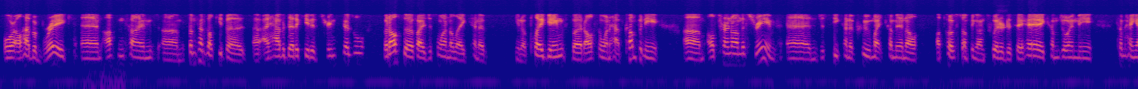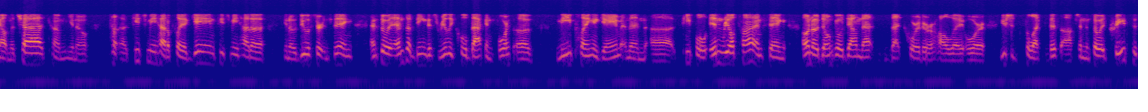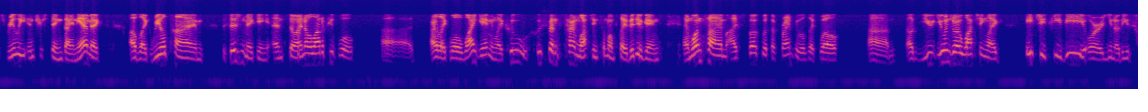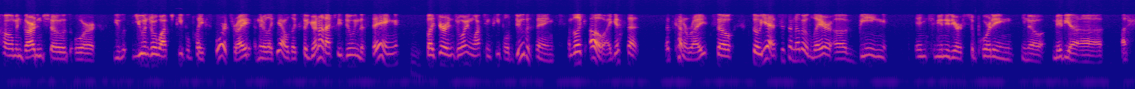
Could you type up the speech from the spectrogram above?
or I'll have a break, and oftentimes, um, sometimes I'll keep a, I have a dedicated stream schedule, but also if I just want to like kind of, you know, play games, but also want to have company, um, I'll turn on the stream and just see kind of who might come in. I'll, I'll post something on Twitter to say, hey, come join me come hang out in the chat, come, you know, t- uh, teach me how to play a game, teach me how to, you know, do a certain thing. And so it ends up being this really cool back and forth of me playing a game and then uh, people in real time saying, oh no, don't go down that, that corridor or hallway, or you should select this option. And so it creates this really interesting dynamic of like real time decision making. And so I know a lot of people uh, are like, well, why gaming? Like, who who spends time watching someone play video games? And one time I spoke with a friend who was like, well, um, uh, you, you enjoy watching like HGTV or, you know, these home and garden shows or you, you enjoy watching people play sports, right? And they're like, yeah, I was like, so you're not actually doing the thing, but you're enjoying watching people do the thing. And they're like, oh, I guess that, that's kind of right. So, so yeah, it's just another layer of being in community or supporting, you know, maybe a, a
